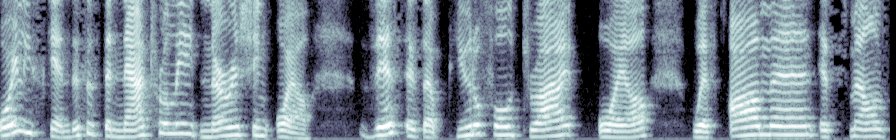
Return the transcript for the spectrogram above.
oily skin this is the naturally nourishing oil. This is a beautiful dry oil with almond. It smells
